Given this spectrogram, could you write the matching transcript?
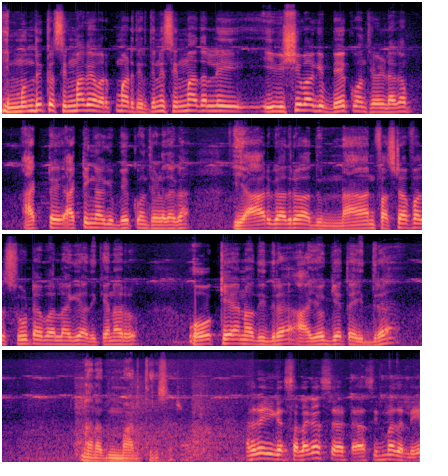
ಇನ್ನು ಮುಂದಕ್ಕೆ ಸಿನಿಮಾಗೆ ವರ್ಕ್ ಮಾಡ್ತಿರ್ತೀನಿ. ಸಿನಿಮಾದಲ್ಲಿ ಈ ವಿಷಯವಾಗಿ ಬೇಕು ಅಂತ ಹೇಳಿದಾಗ ಆ್ಯಕ್ಟ್ ಆ್ಯಕ್ಟಿಂಗ್ ಆಗಿ ಬೇಕು ಅಂತ ಹೇಳಿದಾಗ ಯಾರಿಗಾದರೂ ಅದು ನಾನು ಫಸ್ಟ್ ಆಫ್ ಆಲ್ ಸೂಟೇಬಲ್ ಆಗಿ ಅದಕ್ಕೇನಾದ್ರು ಓಕೆ ಅನ್ನೋದಿದ್ರೆ ಆ ಯೋಗ್ಯತೆ ಇದ್ದರೆ ನಾನು ಅದನ್ನ ಮಾಡ್ತೀನಿ ಸರ್. ಅಂದರೆ ಈಗ ಸಲಗ ಸಿನಿಮಾದಲ್ಲಿ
